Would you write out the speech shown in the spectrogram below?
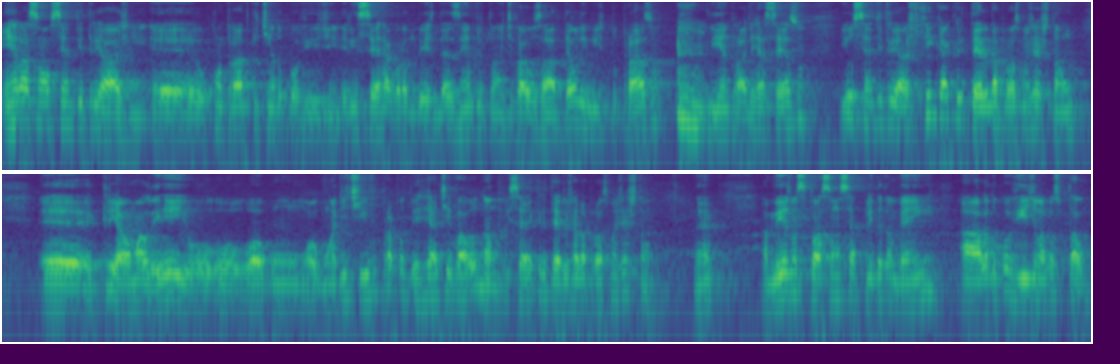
Em relação ao centro de triagem, é, o contrato que tinha do Covid, ele encerra agora no mês de dezembro, então a gente vai usar até o limite do prazo e entrar de recesso, e o centro de triagem fica a critério da próxima gestão é, criar uma lei ou, ou, algum, algum aditivo para poder reativar ou não. Isso é critério já da próxima gestão. Né? A mesma situação se aplica também à ala do Covid lá do hospital.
